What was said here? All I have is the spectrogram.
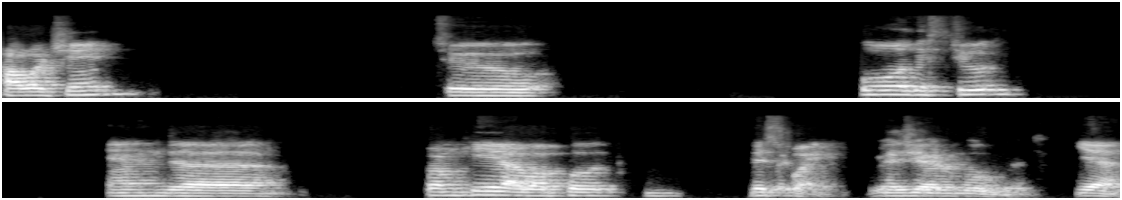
power chain to pull this tooth. And uh, from here, I will put this way. measure movement. Yeah,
